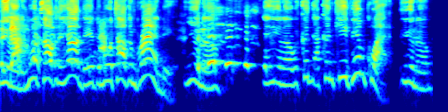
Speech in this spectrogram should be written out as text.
You know, the more talking that y'all did, the more talking Brian did. You know, and you know, we couldn't. I couldn't keep him quiet. You know,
